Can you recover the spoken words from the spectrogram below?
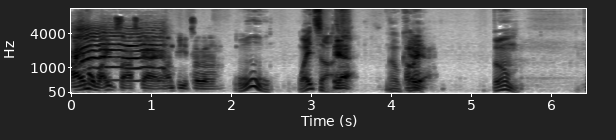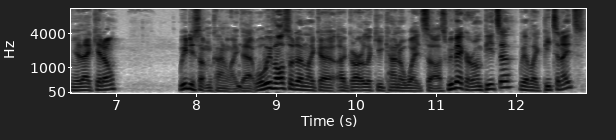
I am a white sauce guy on pizza. Though. Ooh, white sauce. Yeah. Okay. Oh yeah. Boom. Hear that, kiddo? We do something kind of like that. Well, we've also done like a, a garlicky kind of white sauce. We make our own pizza. We have like pizza nights,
